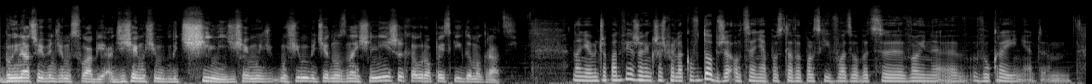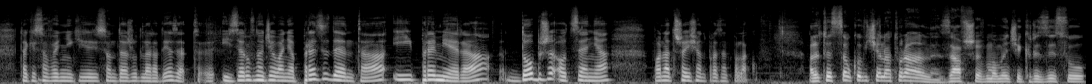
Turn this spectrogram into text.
bo inaczej będziemy słabi. A dzisiaj musimy być silni, dzisiaj mu- musimy być jedną z najsilniejszych europejskich demokracji. No nie wiem, czy pan wie, że większość Polaków dobrze ocenia postawę polskich władz wobec y, wojny y, w Ukrainie. Takie są wyniki sondażu dla Radia Z. Y, I zarówno działania prezydenta i premiera dobrze ocenia ponad 60% Polaków. Ale to jest całkowicie naturalne. Zawsze w momencie kryzysu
